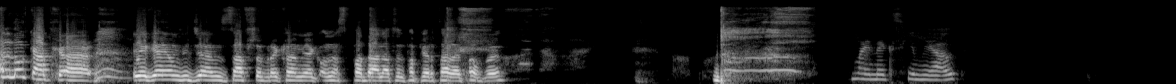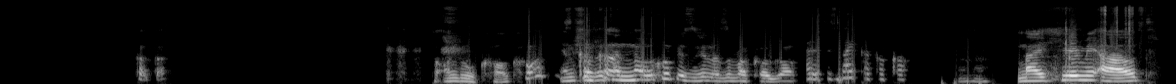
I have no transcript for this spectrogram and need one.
Look at her! Jak ja ją widziałem zawsze w reklamie, jak ona spada na ten papier toaletowy. My next me out. Koko. To on był Koko? Ja myślałem, że Koko. ten mały chłopiec się nazywa Kogo. Ale to jest bajka Koko. My Hear Me Out.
